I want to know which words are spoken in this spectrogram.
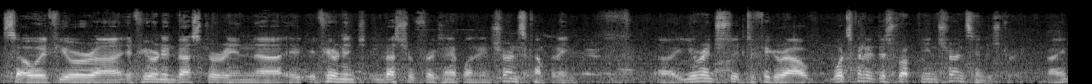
So if you're uh, if you're an investor in uh, if you're an in- investor, for example, in an insurance company, uh, you're interested to figure out what's going to disrupt the insurance industry, right?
